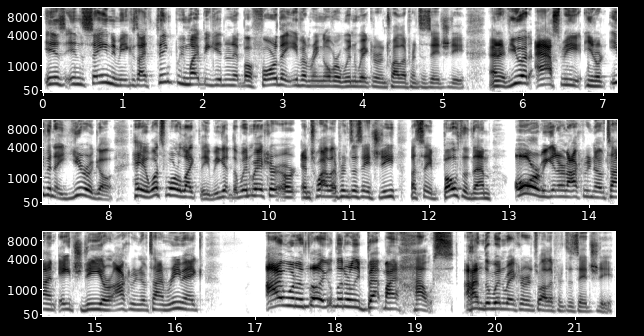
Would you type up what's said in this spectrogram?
is insane to me because I think we might be getting it before they even bring over Wind Waker and Twilight Princess HD. And if you had asked me, you know, even a year ago, hey, what's more likely? We get the Wind Waker or and Twilight Princess HD, let's say both of them, or we get an Ocarina of Time HD or Ocarina of Time remake, I would have like, literally bet my house on the Wind Waker and Twilight Princess HD.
